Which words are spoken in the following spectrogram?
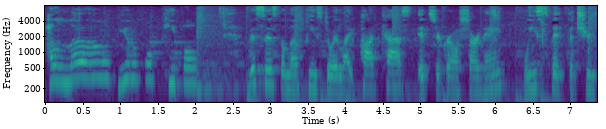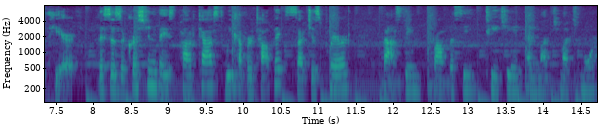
Hello, beautiful people. This is the Love, Peace, Joy, Light podcast. It's your girl, Charnay. We spit the truth here. This is a Christian based podcast. We cover topics such as prayer, fasting, prophecy, teaching, and much, much more.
